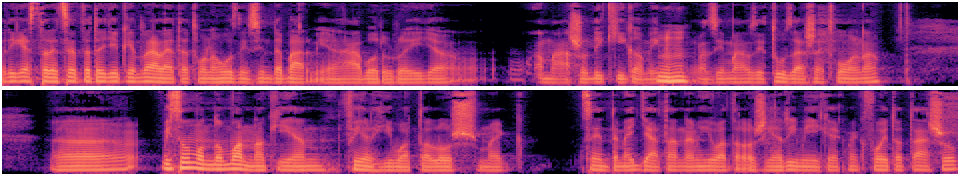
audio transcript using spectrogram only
pedig ezt a receptet egyébként rá lehetett volna hozni szinte bármilyen háborúra így a, a másodikig, amíg Mhm. azért már azért túlzás lett volna. Uh, viszont mondom, vannak ilyen félhivatalos, meg szerintem egyáltalán nem hivatalos ilyen remékek, meg folytatások,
